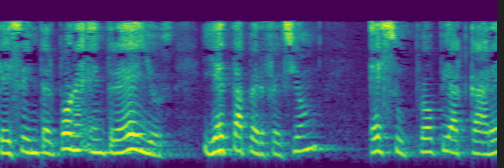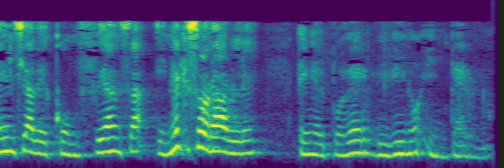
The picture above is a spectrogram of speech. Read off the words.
que se interpone entre ellos y esta perfección es su propia carencia de confianza inexorable en el poder divino interno.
